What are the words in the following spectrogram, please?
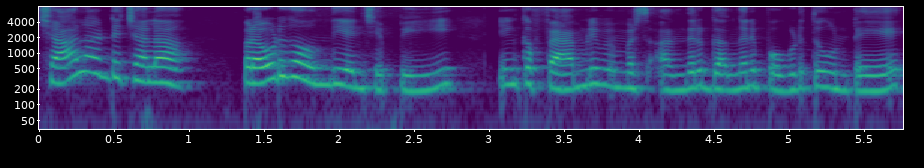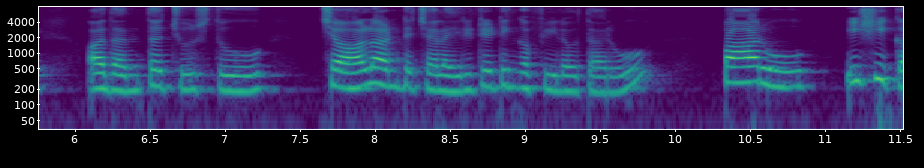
చాలా అంటే చాలా ప్రౌడ్గా ఉంది అని చెప్పి ఇంకా ఫ్యామిలీ మెంబర్స్ అందరూ గంగని పొగుడుతూ ఉంటే అదంతా చూస్తూ చాలా అంటే చాలా ఇరిటేటింగ్గా ఫీల్ అవుతారు. పారు ఇషిక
